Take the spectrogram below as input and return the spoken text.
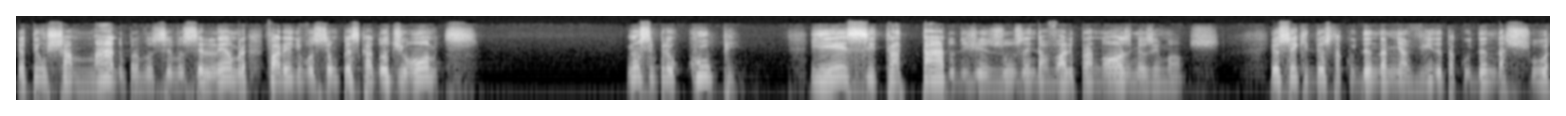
Eu tenho um chamado para você. Você lembra? Farei de você um pescador de homens. Não se preocupe. E esse tratado de Jesus ainda vale para nós, meus irmãos. Eu sei que Deus está cuidando da minha vida, está cuidando da sua.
